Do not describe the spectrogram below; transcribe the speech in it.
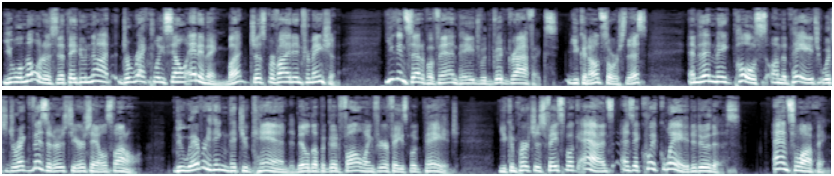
You will notice that they do not directly sell anything, but just provide information. You can set up a fan page with good graphics. You can outsource this and then make posts on the page which direct visitors to your sales funnel. Do everything that you can to build up a good following for your Facebook page. You can purchase Facebook ads as a quick way to do this. Ad swapping.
